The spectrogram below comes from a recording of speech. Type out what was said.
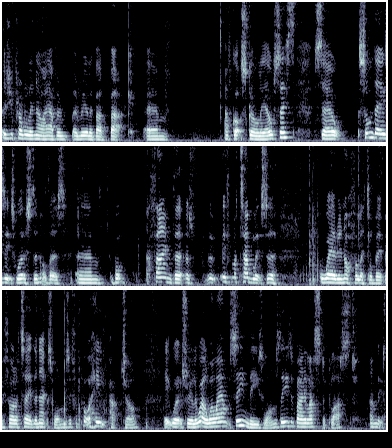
as you probably know, I have a, a really bad back. Um, I've got scoliosis, so some days it's worse than others. Um, but I find that as if my tablets are wearing off a little bit before I take the next ones, if I put a heat patch on, it works really well. Well, I haven't seen these ones. These are by Elastoplast, and it's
